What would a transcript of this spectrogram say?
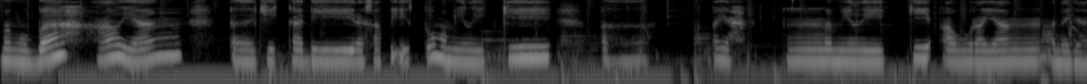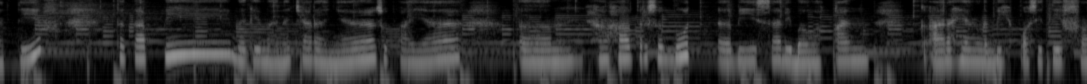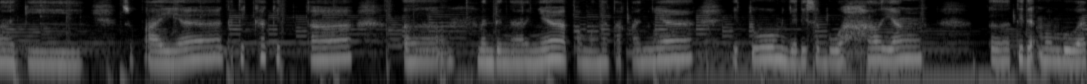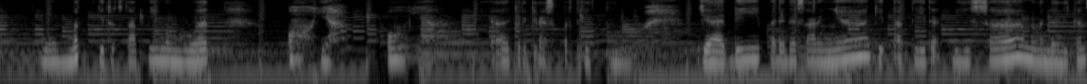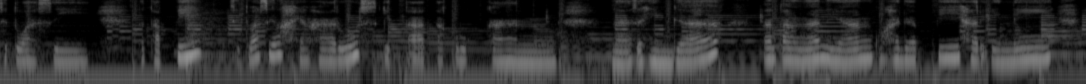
mengubah hal yang uh, jika diresapi itu memiliki uh, apa ya memiliki aura yang negatif tetapi bagaimana caranya supaya hal-hal um, tersebut uh, bisa dibawakan ke arah yang lebih positif lagi? Supaya ketika kita uh, mendengarnya atau mengatakannya itu menjadi sebuah hal yang uh, tidak membuat mumet gitu tetapi membuat oh ya oh ya ya kira-kira seperti itu jadi, pada dasarnya kita tidak bisa mengendalikan situasi, tetapi situasilah yang harus kita taklukkan. Nah, sehingga tantangan yang kuhadapi hari ini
